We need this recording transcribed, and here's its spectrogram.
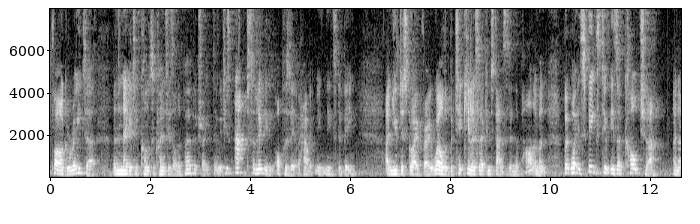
far greater than the negative consequences on a perpetrator, which is absolutely the opposite of how it needs to be. And you've described very well the particular circumstances in the parliament. But what it speaks to is a culture and, a,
